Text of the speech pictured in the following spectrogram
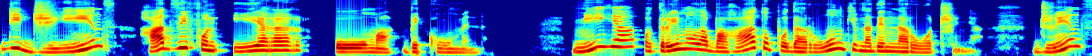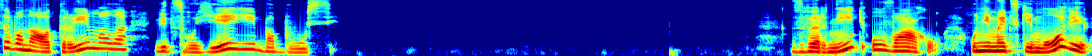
Die Jeans hat sie von ihrer Oma bekommen. Мія отримала багато подарунків на день народження. Джинси вона отримала від своєї бабусі. Зверніть увагу, у німецькій мові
